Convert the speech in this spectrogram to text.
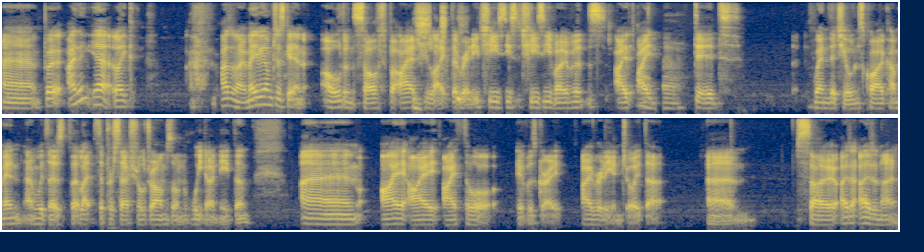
uh, but I think, yeah, like I don't know. Maybe I'm just getting old and soft, but I actually like the really cheesy, cheesy moments. I, I Uh, did when the children's choir come in and with those the, like the processional drums on we don't need them um i i i thought it was great i really enjoyed that um so i, don't- I don't know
